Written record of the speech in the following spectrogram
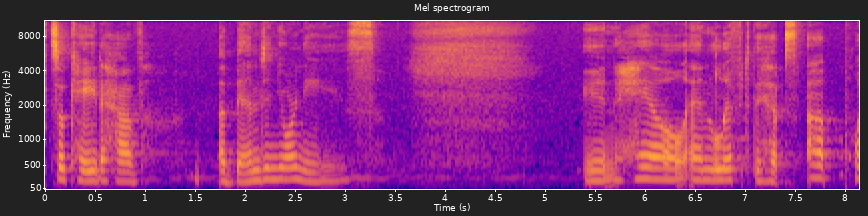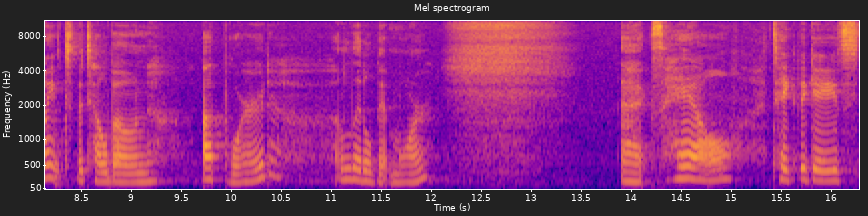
It's okay to have a bend in your knees. Inhale and lift the hips up, point the tailbone upward a little bit more. Exhale, take the gaze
